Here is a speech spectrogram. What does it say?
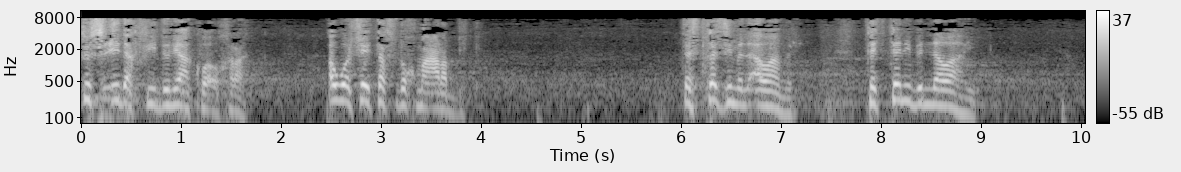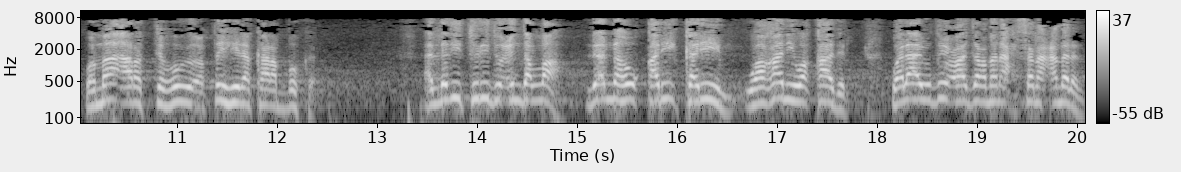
تسعدك في دنياك وأخراك؟ أول شيء تصدق مع ربك. تستلزم الأوامر. تجتنب النواهي. وما أردته يعطيه لك ربك. الذي تريد عند الله. لأنه كريم وغني وقادر. ولا يضيع أجر من أحسن عملا.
